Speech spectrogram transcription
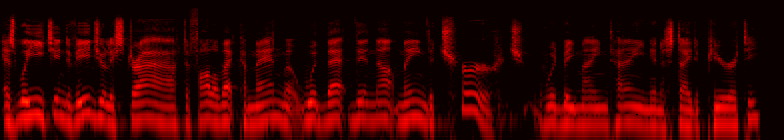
As we each individually strive to follow that commandment, would that then not mean the church would be maintained in a state of purity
